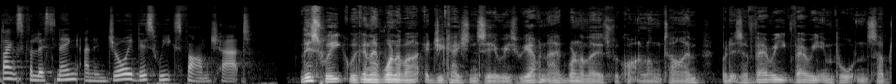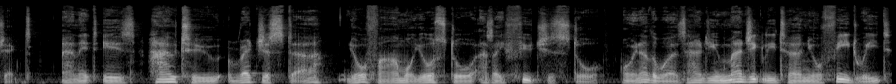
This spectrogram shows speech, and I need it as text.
Thanks for listening and enjoy this week's farm chat. This week, we're going to have one of our education series. We haven't had one of those for quite a long time, but it's a very, very important subject. And it is how to register your farm or your store as a futures store. Or, in other words, how do you magically turn your feed wheat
